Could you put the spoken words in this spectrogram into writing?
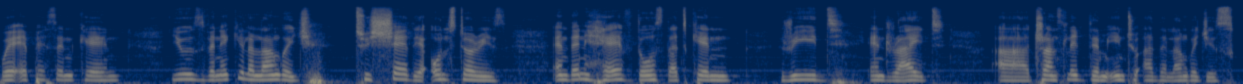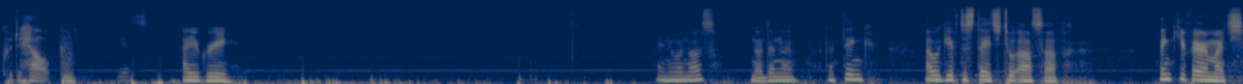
where a person can use vernacular language to share their own stories, and then have those that can read and write uh, translate them into other languages could help. I agree. Anyone else? No, then uh, I think I will give the stage to Asaf. Thank you very much.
